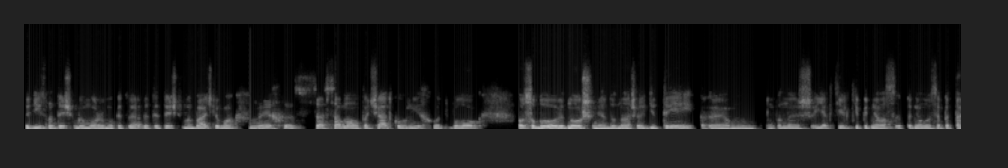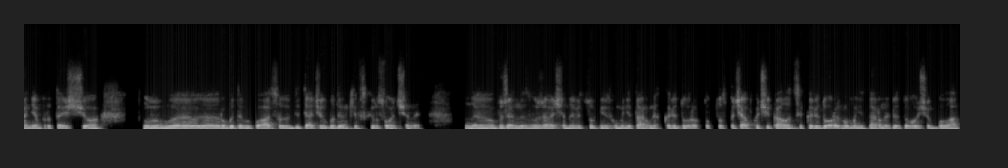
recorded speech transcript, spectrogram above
Це дійсно те, що ми можемо підтвердити, те, що ми бачимо. У них з самого початку у них от було особливе відношення до наших дітей. Ем, Вони ж як тільки піднялося піднялося питання про те, що робити евакуацію дитячих будинків з Херсонщини. Е, Вже незважаючи на відсутність гуманітарних коридорів, тобто спочатку чекали ці коридори гуманітарні для того, щоб була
